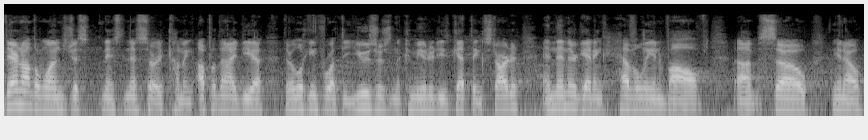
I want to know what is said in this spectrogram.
they're not the ones just necessarily coming up with an idea. They're looking for what the users and the communities get things started, and then they're getting heavily involved. Um, so, you know,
